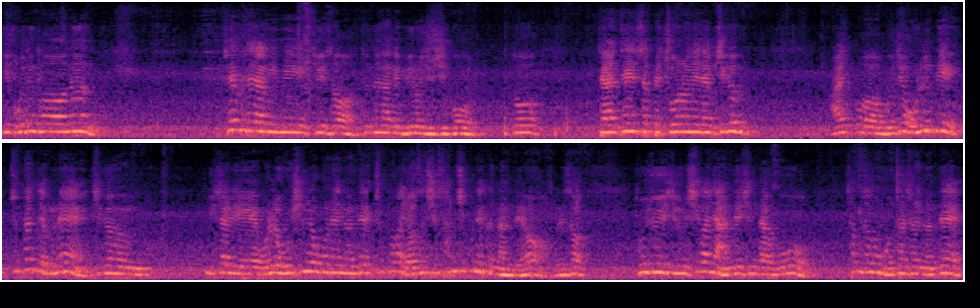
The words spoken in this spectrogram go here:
이 모든 거는 체육회장님이 뒤에서 든든하게 밀어주시고, 또 대한테니스협회 조원호 회장 지금 아, 어, 뭐지 올림픽 투표 때문에 지금 이 자리에 원래 오시려고는 했는데 투표가 6시 30분에 끝난대요. 그래서 도저히 지금 시간이 안 되신다고 참석은 못 하셨는데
